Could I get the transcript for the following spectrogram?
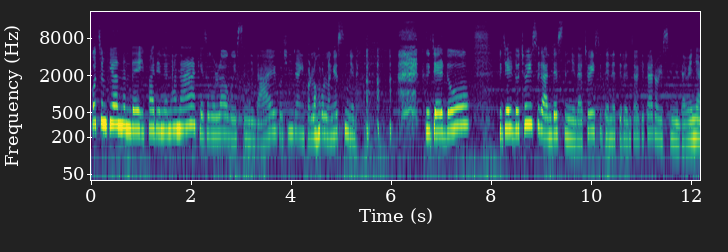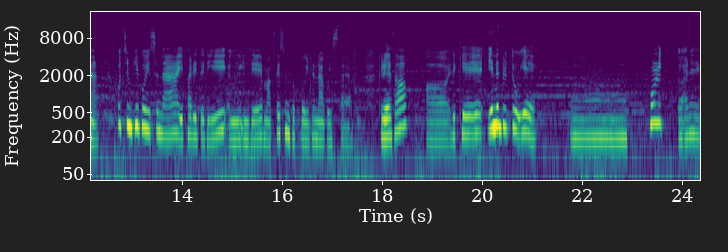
꽃은 피었는데 이파리는 하나 계속 올라오고 있습니다. 아이고 심장이 벌렁벌렁했습니다. 그 젤도 그 젤도 초이스가 안 됐습니다. 초이스 된 애들은 저기 따로 있습니다. 왜냐? 꽃은 피고 있으나 이파리들이 음, 이제 막 새순 돋고 일어나고 있어요. 그래서 어, 이렇게 얘네들도 예, 음, 폴리 어, 아니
